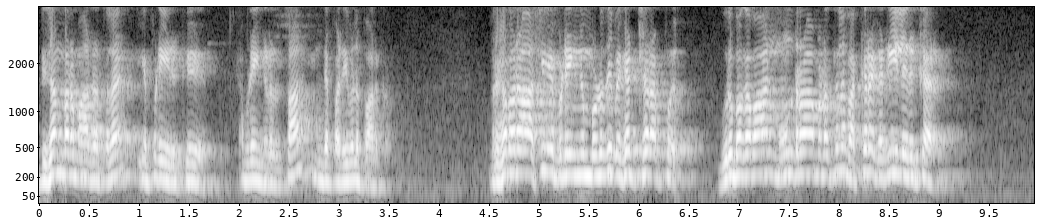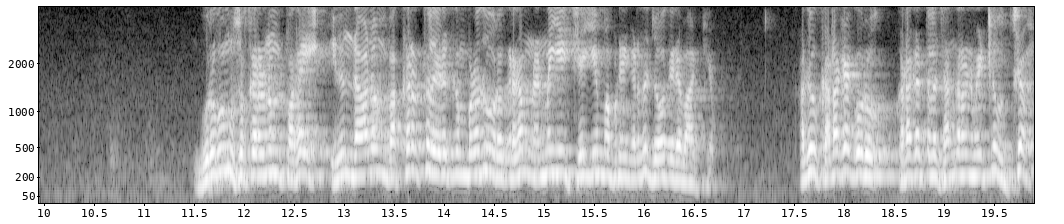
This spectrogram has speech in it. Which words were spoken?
டிசம்பர் மாதத்தில் எப்படி இருக்குது அப்படிங்கிறது தான் இந்த பதிவில் பார்க்கணும். ரிஷபராசி அப்படிங்கும் பொழுது மிகச்சிறப்பு குரு பகவான் மூன்றாம் இடத்துல வக்கர கதியில் இருக்கார். குருவும் சுக்கரனும் பகை. இருந்தாலும் வக்கரத்தில் இருக்கும் பொழுது ஒரு கிரகம் நன்மையை செய்யும் அப்படிங்கிறது ஜோதிட வாக்கியம். அதுவும் கடக குரு. கடகத்தில் சந்திரன் வீட்டில் உச்சம்.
